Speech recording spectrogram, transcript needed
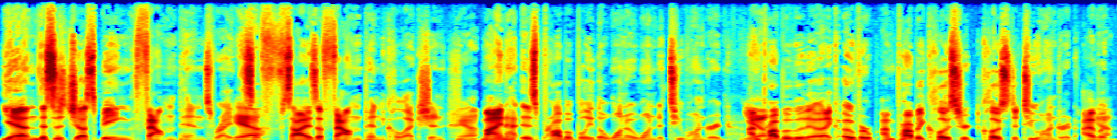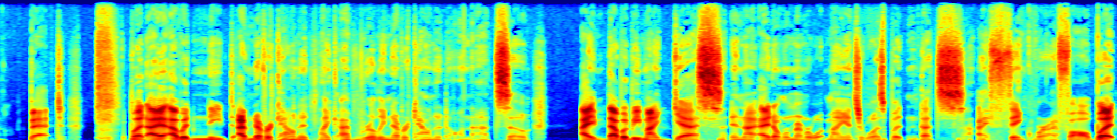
Yeah, and this is just being fountain pens, right? Yeah. So size of fountain pen collection. Yeah. Mine is probably the 101 to 200. I'm probably like over. I'm probably closer close to 200. I would bet, but I, I would need. I've never counted. Like I've really never counted on that. So I that would be my guess, and I, I don't remember what my answer was, but that's I think where I fall. But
